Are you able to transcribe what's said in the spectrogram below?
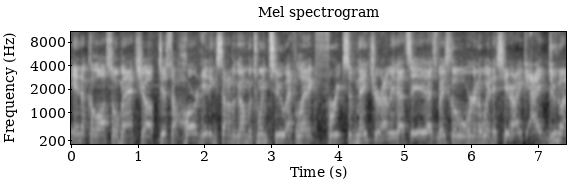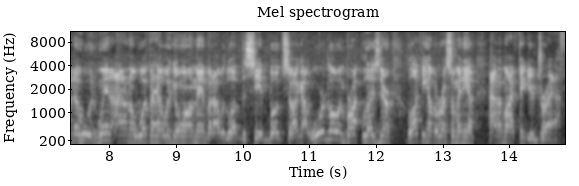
in a colossal matchup. Just a hard-hitting son of a gun between two athletic freaks of nature. I mean, that's that's basically what we're going to witness here. I, I do not know who would win. I don't know what the hell would go on, man, but I would love to see it booked. So I got Wardlow and Brock Lesnar locking up at WrestleMania out of my figure draft.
